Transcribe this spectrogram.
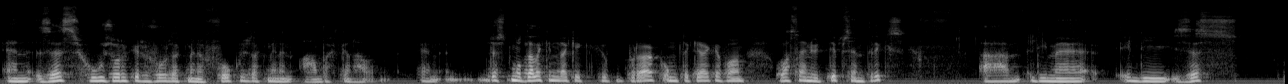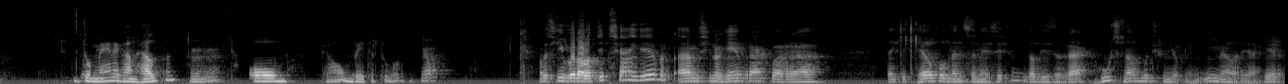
En zes, hoe zorg ik ervoor dat ik mijn focus, dat ik mijn aandacht kan houden? En dat is het modelletje dat ik gebruik om te kijken van, wat zijn nu tips en tricks ehm, die mij in die zes domeinen gaan helpen Mhm. om, ja, om beter te worden. Ja. Maar misschien voordat we tips gaan geven, eh, misschien nog één vraag waar eh, denk ik heel veel mensen mee zitten. Dat is de vraag, hoe snel moet je nu op een e-mail reageren?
